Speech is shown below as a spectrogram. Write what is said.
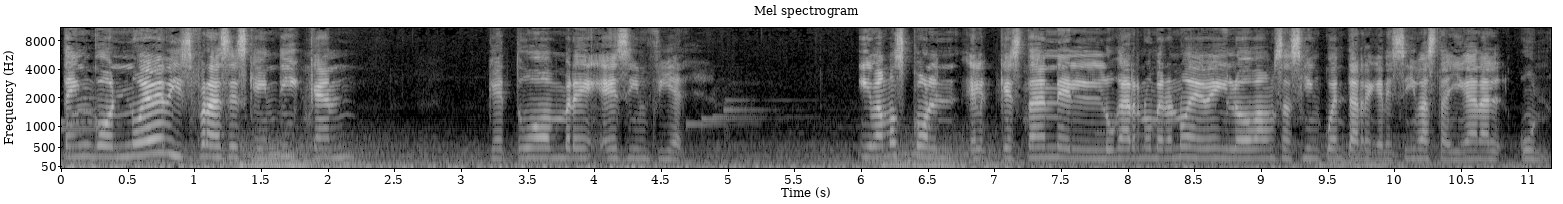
Tengo nueve disfraces que indican que tu hombre es infiel. Y vamos con el que está en el lugar número 9 y luego vamos así en cuenta regresiva hasta llegar al 1.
